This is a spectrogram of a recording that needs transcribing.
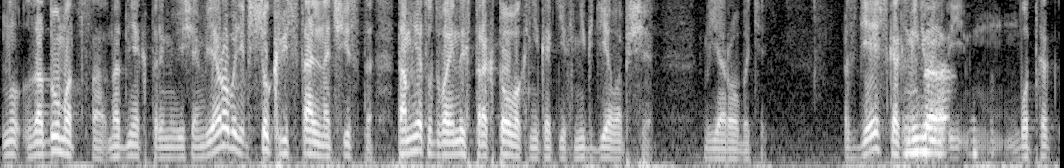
ну, задуматься над некоторыми вещами. В я роботе все кристально чисто. Там нету двойных трактовок никаких нигде вообще в я роботе. Здесь, как минимум, Да. вот как,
